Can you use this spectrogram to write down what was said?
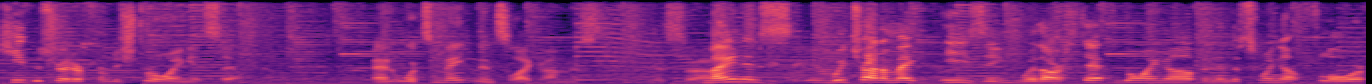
keep the shredder from destroying itself. And what's maintenance like on this? This uh, Maintenance, we try to make easy with our steps going up and then the swing up floor.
